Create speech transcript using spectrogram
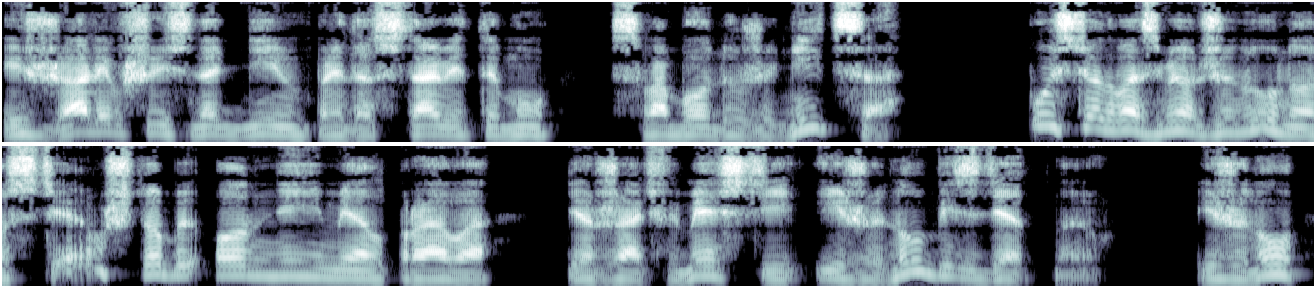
и, сжалившись над ним, предоставит ему свободу жениться, пусть он возьмет жену, но с тем, чтобы он не имел права держать вместе и жену бездетную, и жену,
